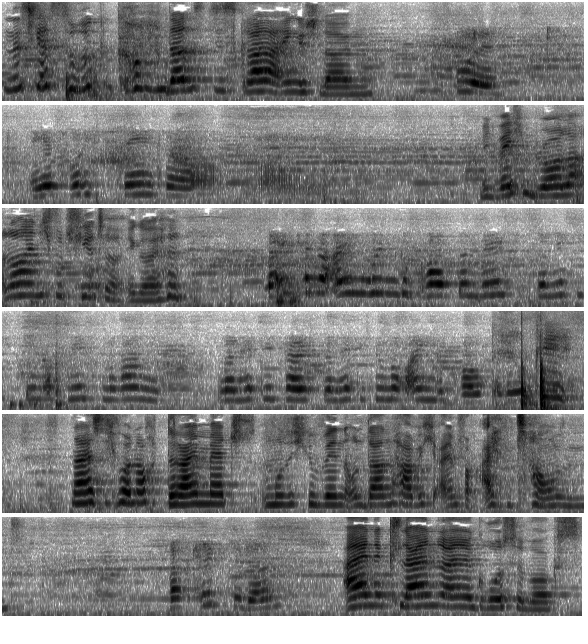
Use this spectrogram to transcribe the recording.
Und ist jetzt zurückgekommen und dann ist die gerade eingeschlagen. Cool. Jetzt wurde ich. Mit welchem Brawler? Nein, ich wurde Vierter. Egal. Ja, ich hätte einen Win gebraucht, dann, ich, dann hätte ich den auf nächsten Rang. Und dann hätte ich halt, dann hätte ich nur noch einen gebraucht. Aber Okay. Nice, ich wollte noch drei Matches, muss ich gewinnen. Und dann habe ich einfach 1000. was kriegst du dann? Eine kleine und eine große Box.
